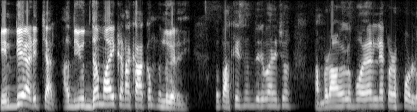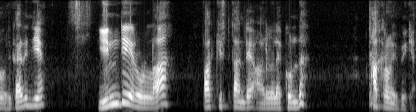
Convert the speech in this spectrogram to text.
ഇന്ത്യ അടിച്ചാൽ അത് യുദ്ധമായി കണക്കാക്കും എന്ന് കരുതി. അപ്പോൾ പാകിസ്ഥാൻ തീരുമാനിച്ചു നമ്മുടെ ആളുകൾ പോയാലല്ലേ കുഴപ്പമുള്ളൂ. ഒരു കാര്യം ചെയ്യാം. ഇന്ത്യയിലുള്ള പാകിസ്ഥാന്റെ ആളുകളെ കൊണ്ട് ആക്രമിപ്പിക്കാം.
